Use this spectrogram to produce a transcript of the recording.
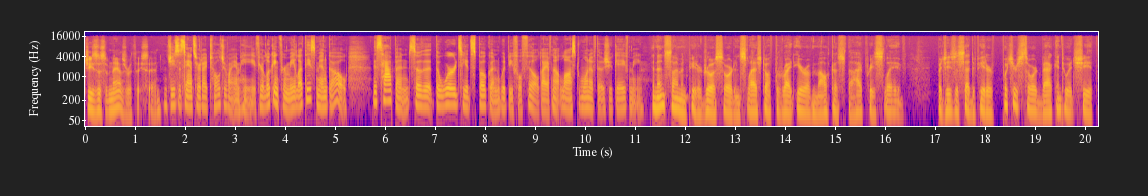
Jesus of Nazareth, they said. Jesus answered, I told you I am he. If you're looking for me, let these men go. This happened so that the words he had spoken would be fulfilled. I have not lost one of those you gave me. And then Simon Peter drew a sword and slashed off the right ear of Malchus, the high priest's slave. But Jesus said to Peter, Put your sword back into its sheath.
